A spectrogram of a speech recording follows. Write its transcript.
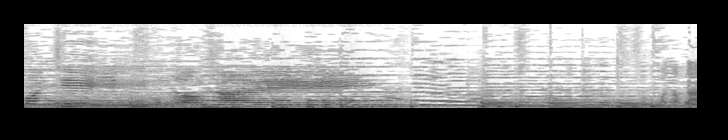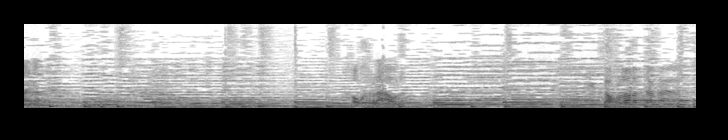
คนที่คุ้มครองไทยพอทำได้แล้วเขาคราวแล้วอีกสองรอบจำได้แล้ว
